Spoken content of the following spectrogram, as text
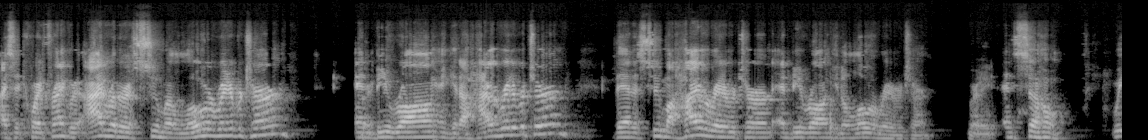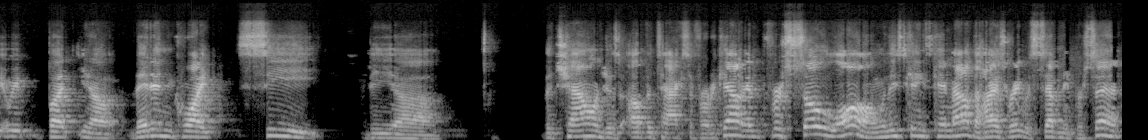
I said, quite frankly, I'd rather assume a lower rate of return and Right. be wrong and get a higher rate of return than assume a higher rate of return and be wrong and get a lower rate of return. Right. And so we, we but you know, they didn't quite see the uh the challenges of the tax deferred account. And for so long, when these things came out, the highest rate was 70%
